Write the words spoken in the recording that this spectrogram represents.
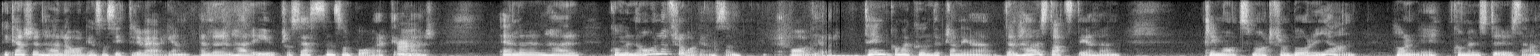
det är kanske den här lagen som sitter i vägen eller den här EU-processen som påverkar mm. det här. Eller den här kommunala frågan som avgör. Tänk om man kunde planera den här stadsdelen klimatsmart från början. Hörni, kommunstyrelsen.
